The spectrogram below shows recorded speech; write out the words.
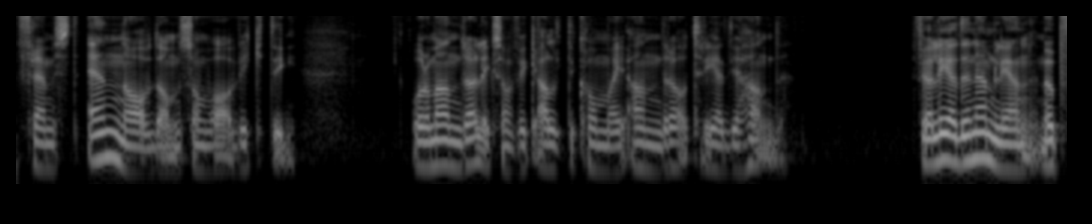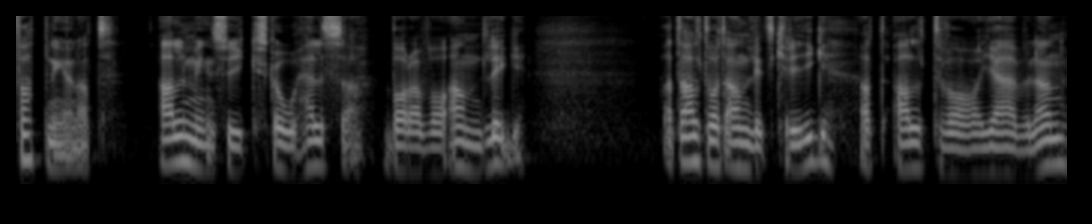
främst en av dem som var viktig. Och de andra liksom fick alltid komma i andra och tredje hand. För jag levde nämligen med uppfattningen att all min psykiska ohälsa bara var andlig. Att allt var ett andligt krig, att allt var djävulen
